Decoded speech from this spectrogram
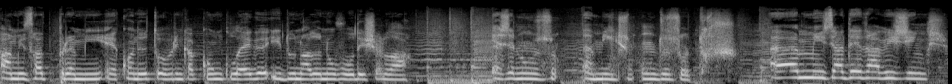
A amizade para mim é quando eu estou a brincar com um colega e do nada não vou deixar lá. É sermos amigos um dos outros. A amizade é dar beijinhos.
